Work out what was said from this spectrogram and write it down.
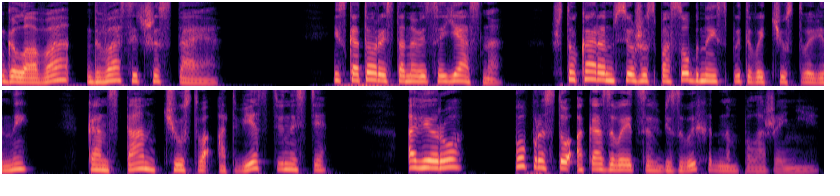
Глава 26. Из которой становится ясно, что Карен все же способна испытывать чувство вины, Констант — чувство ответственности, а Веро попросту оказывается в безвыходном положении.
